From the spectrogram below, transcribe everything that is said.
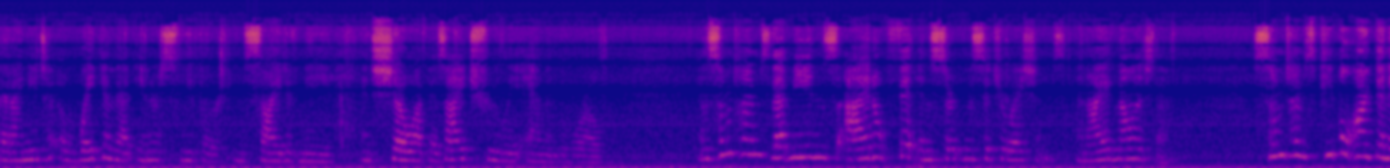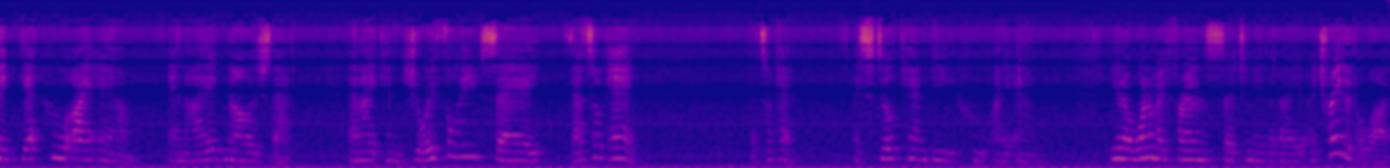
that I need to awaken that inner sleeper inside of me and show up as I truly am in the world. And sometimes that means I don't fit in certain situations, and I acknowledge that. Sometimes people aren't going to get who I am, and I acknowledge that. And I can joyfully say, that's okay. That's okay. I still can be who I am. You know, one of my friends said to me that I, I traded a lot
